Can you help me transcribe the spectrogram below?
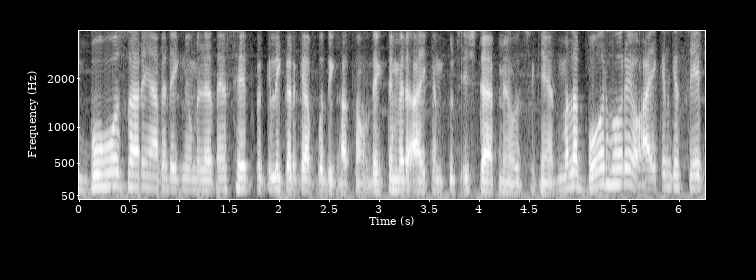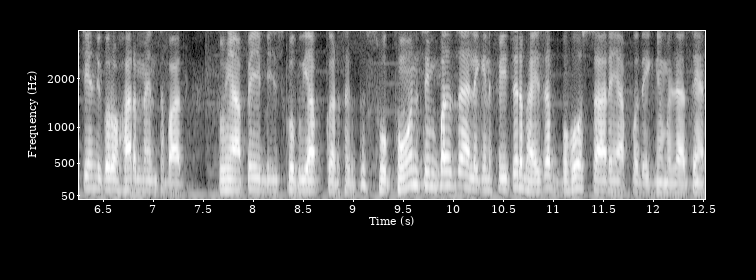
बहुत सारे यहाँ पे देखने को मिल जाते हैं। सेप पे क्लिक करके आपको दिखाता हूँ। देखते हैं मेरे आइकन कुछ इस टाइप में हो चुके हैं। मतलब बोर हो रहे हो आइकन के सेप चेंज करो हर मंथ बाद। तो यहाँ पे इसको भी आप कर सकते हो। फ़ोन सिंपल सा है, लेकिन फीचर भाई साहब बहुत सारे आपको देखने मिल जाते हैं।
